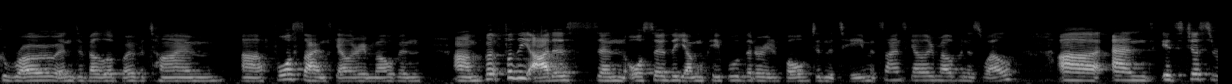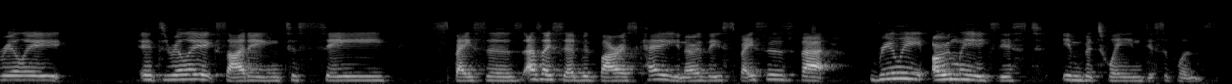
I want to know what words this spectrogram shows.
grow and develop over time uh, for Science Gallery Melbourne, um, but for the artists and also the young people that are involved in the team at Science Gallery Melbourne as well. Uh, and it's just really, it's really exciting to see spaces, as I said with Bar SK, you know, these spaces that really only exist in between disciplines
